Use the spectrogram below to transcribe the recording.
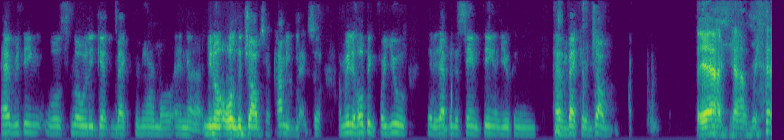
everything will slowly get back to normal, and uh, you know all the jobs are coming back. So I'm really hoping for you that it happened the same thing, and you can have back your job. yeah, yeah, I'm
